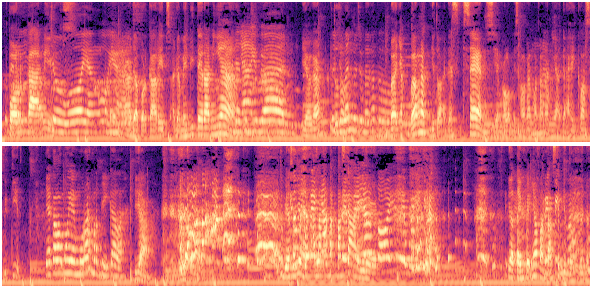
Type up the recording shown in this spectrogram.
Aku Porca dari Ribs. Jowo yang Oh, iya. Grace. Ada Porca Ribs, ada Mediterania. ada Ya, tujuan Iya kan? Itu tuh tujuan lucu banget tuh banyak banget gitu. Ada Six Sense yang kalau misalkan makanannya agak high class dikit. ya kalau mau yang murah merdeka lah Iya. itu biasanya buat anak-anak pasca gitu ya. Ya tempenya fantastik gitu. banget. Bener.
